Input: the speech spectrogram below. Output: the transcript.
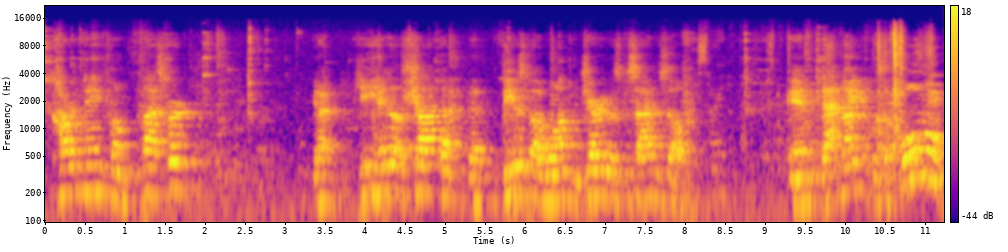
Cartney from Plattsburgh. Yeah, he hit a shot that, that beat us by one, and Jerry was beside himself. And that night it was a full moon.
